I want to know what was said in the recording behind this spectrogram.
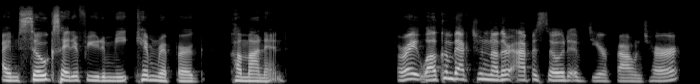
I'm so excited for you to meet Kim Ripberg. Come on in. All right, welcome back to another episode of Dear Founder.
